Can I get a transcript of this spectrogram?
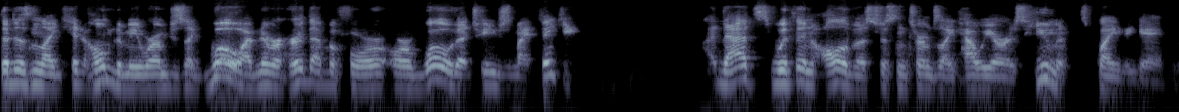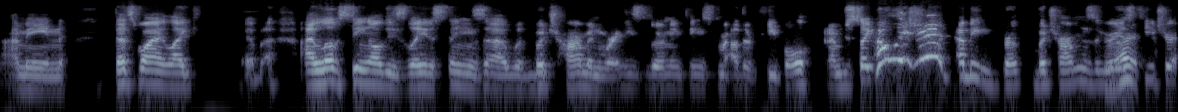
that doesn't like hit home to me, where I'm just like, whoa, I've never heard that before, or whoa, that changes my thinking. That's within all of us, just in terms of like how we are as humans playing the game. I mean, that's why like I love seeing all these latest things uh, with Butch Harmon where he's learning things from other people. And I'm just like, holy shit! I mean, Butch Harmon's the greatest Right. teacher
